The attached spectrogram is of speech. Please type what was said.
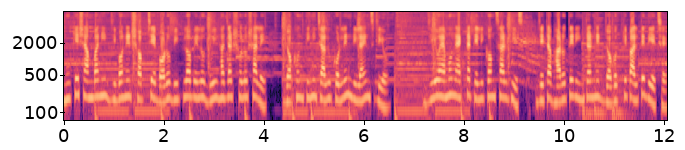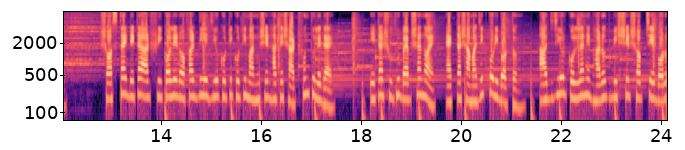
মুকেশ আম্বানির জীবনের সবচেয়ে বড় বিপ্লব এলো দুই হাজার ষোলো সালে, যখন তিনি চালু করলেন রিলায়েন্স জিও। জিও এমন একটা টেলিকম সার্ভিস, যেটা ভারতের ইন্টারনেট জগৎকে পাল্টে দিয়েছে। সস্তায় ডেটা আর ফ্রি কলের অফার দিয়ে জিও কোটি কোটি মানুষের হাতে স্মার্টফোন তুলে দেয়। এটা শুধু ব্যবসা নয়, একটা সামাজিক পরিবর্তন। আজ জিওর কল্যাণে ভারত বিশ্বের সবচেয়ে বড়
